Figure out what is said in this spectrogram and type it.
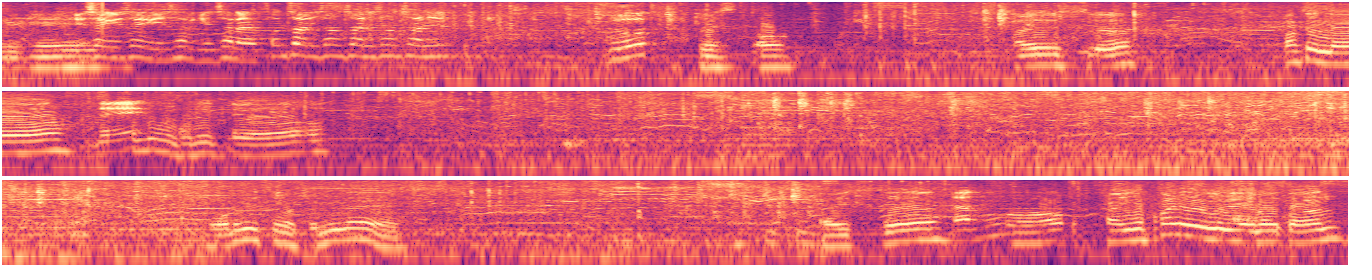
이게. 괜찮아 괜찮아 괜찮아 괜찮아 천천히 천천히 천천히 굿 그래서, 어. 나이스. 박스 넣어요. 네. 한번 드릴게요. 얼음 있으니까 좋네. 나이스. 나무? 어. 자 이거 빨리 녹여야 이번 건?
